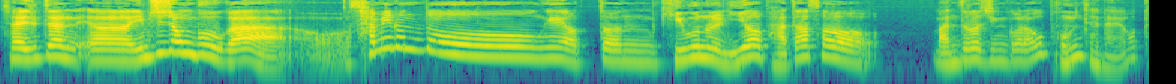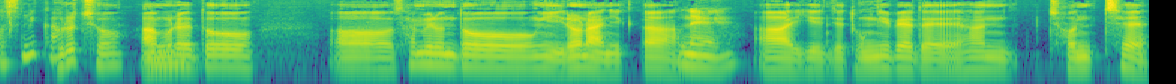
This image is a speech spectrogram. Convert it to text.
자, 일단 어, 임시정부가 어, 3.1운동의 어떤 기운을 이어받아서 만들어진 거라고 보면 되나요? 어떻습니까? 그렇죠. 아무래도 음. 어, 3.1 운동이 일어나니까 네. 아, 이게 이제 독립에 대한 전체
